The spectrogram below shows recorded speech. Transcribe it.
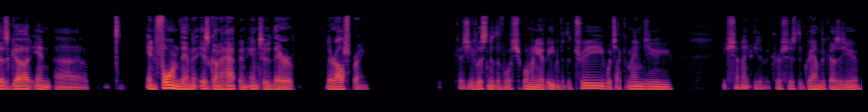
does God in uh, inform them is going to happen into their their offspring? Because you listen to the voice of woman, you have eaten for the tree, which I commend you. You shall not eat of it. Curses the ground because of you.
